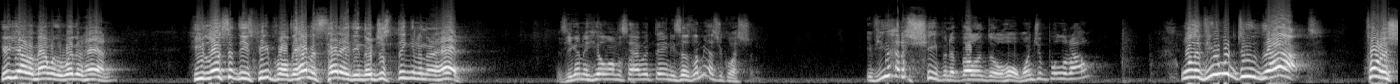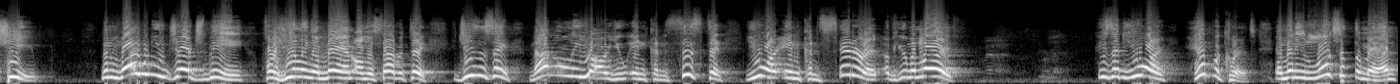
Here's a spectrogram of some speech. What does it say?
Here you have a man with a withered hand. He looks at these people. They haven't said anything. They're just thinking in their head. Is he going to heal on the Sabbath day? And he says, Let me ask you a question. If you had a sheep and it fell into a hole, wouldn't you pull it out? Well, if you would do that for a sheep, then why would you judge me for healing a man on the Sabbath day? Jesus is saying, not only are you inconsistent, you are inconsiderate of human life. He said, You are hypocrites. And then he looks at the man.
